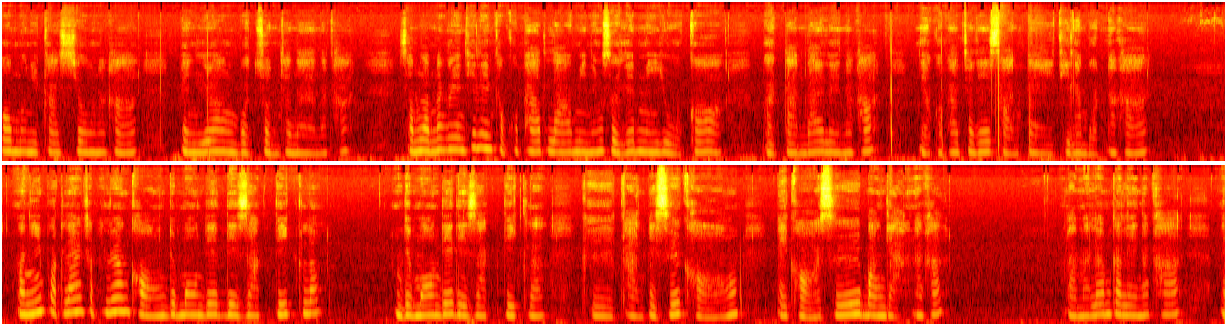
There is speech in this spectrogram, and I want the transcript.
communication นะคะ เป็นเรื่องบทสนทนานะคะสำหรับนักเรียนที่เรียนกับครูแพทแล้วมีหนังสือเล่มนี้อยู่ก็เปิดตามได้เลยนะคะ เดี๋ยวครูแพทจะได้สอนไปทีละบทนะคะ วันนี้บทแรกจะเป็นเรื่องของ demander des articles demander des articles คือการไปซื้อของไปขอซื้อบางอย่างนะคะ เรามาเริ่มกันเลยนะคะ ใน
